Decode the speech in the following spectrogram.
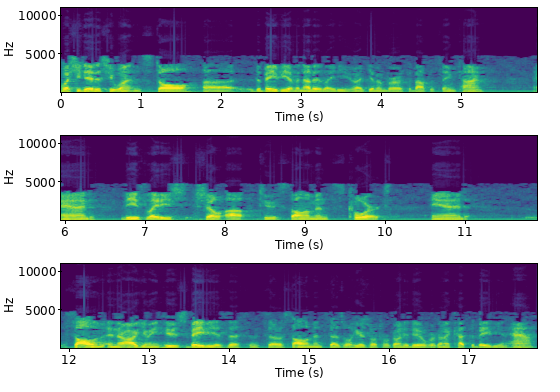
what she did is she went and stole uh, the baby of another lady who had given birth about the same time, and these ladies show up to Solomon's court, and Solomon and they're arguing whose baby is this, and so Solomon says, "Well, here's what we're going to do. We're going to cut the baby in half."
